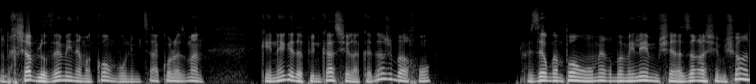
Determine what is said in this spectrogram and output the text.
ונחשב לווה מן המקום, והוא נמצא כל הזמן כנגד הפנקס של הקדוש ברוך הוא, וזהו גם פה הוא אומר במילים של הזרע שמשון,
